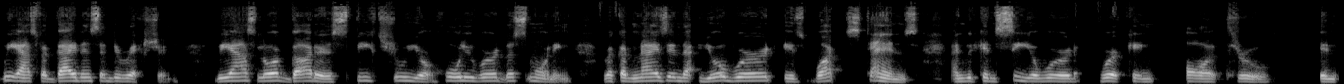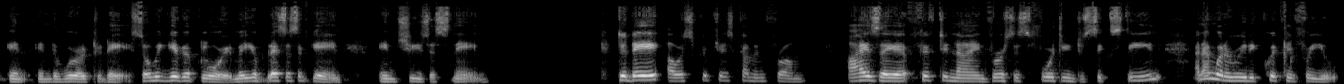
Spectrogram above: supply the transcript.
We ask for guidance and direction. We ask, Lord God, to speak through your holy word this morning, recognizing that your word is what stands, and we can see your word working all through in, in, in the world today. So we give you glory. May you bless us again in Jesus' name. Today, our scripture is coming from Isaiah 59, verses 14 to 16, and I'm going to read it quickly for you.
